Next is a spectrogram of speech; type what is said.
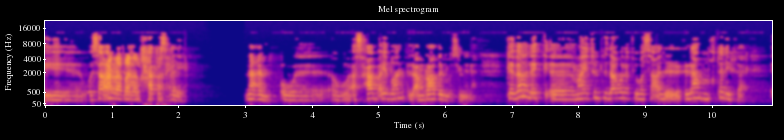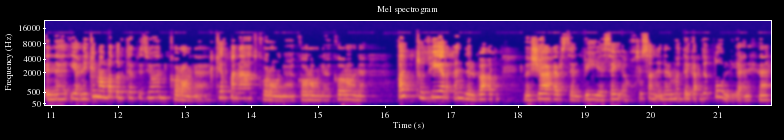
آه، وسائل الإعلام للخطر. يعني. عليها. نعم و- وأصحاب أيضا الأمراض المزمنة. كذلك آه، ما يتم تداوله في وسائل الإعلام مختلفة. إنه يعني كل ما نبطل التلفزيون كورونا كل قناة كورونا كورونا كورونا. قد تثير عند البعض مشاعر سلبية سيئة خصوصا إن المدة قاعدة تطول. يعني إحنا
